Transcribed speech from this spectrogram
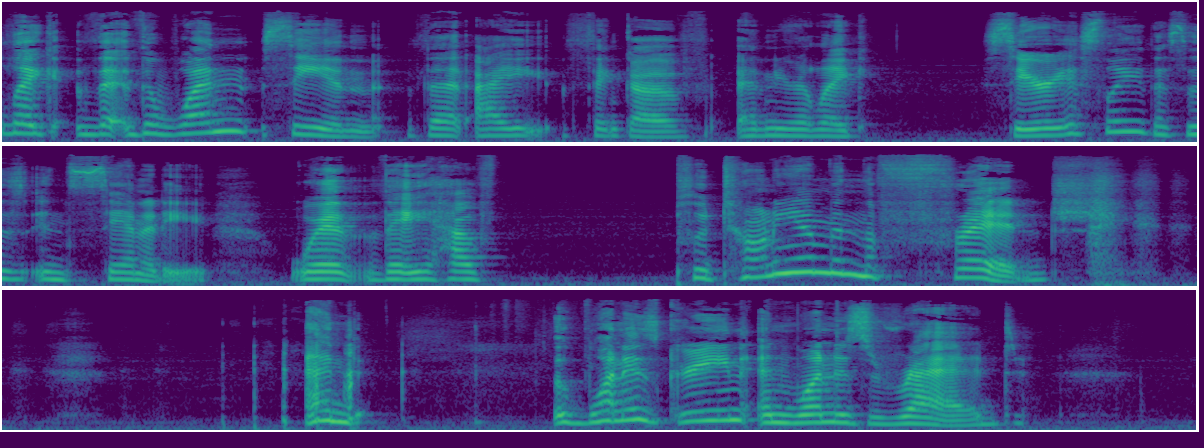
Like the the one scene that I think of, and you're like, seriously, this is insanity. Where they have plutonium in the fridge, and one is green and one is red,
